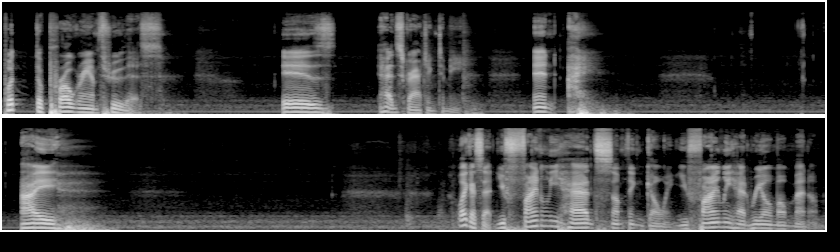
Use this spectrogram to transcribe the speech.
put the program through this is head scratching to me. And I I like I said, you finally had something going. You finally had real momentum.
